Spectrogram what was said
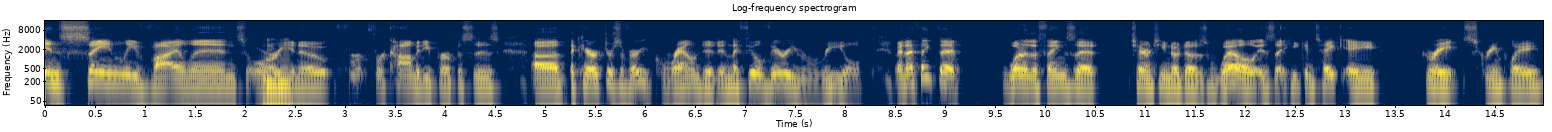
insanely violent or Mhm. you know for, for comedy purposes uh the characters are very grounded and they feel very real. And i think that one of the things that tarantino does well is that he can take a great screenplay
